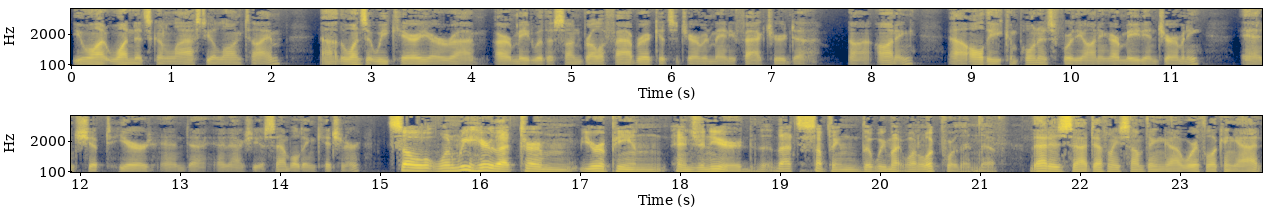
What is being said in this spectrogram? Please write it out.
You want one that's going to last you a long time. Uh, the ones that we carry are uh, are made with a Sunbrella fabric. It's a German manufactured uh, uh awning. Uh, all the components for the awning are made in Germany and shipped here and uh, and actually assembled in Kitchener. So when we hear that term European engineered, that's something that we might want to look for then, Nev. That is definitely something worth looking at.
